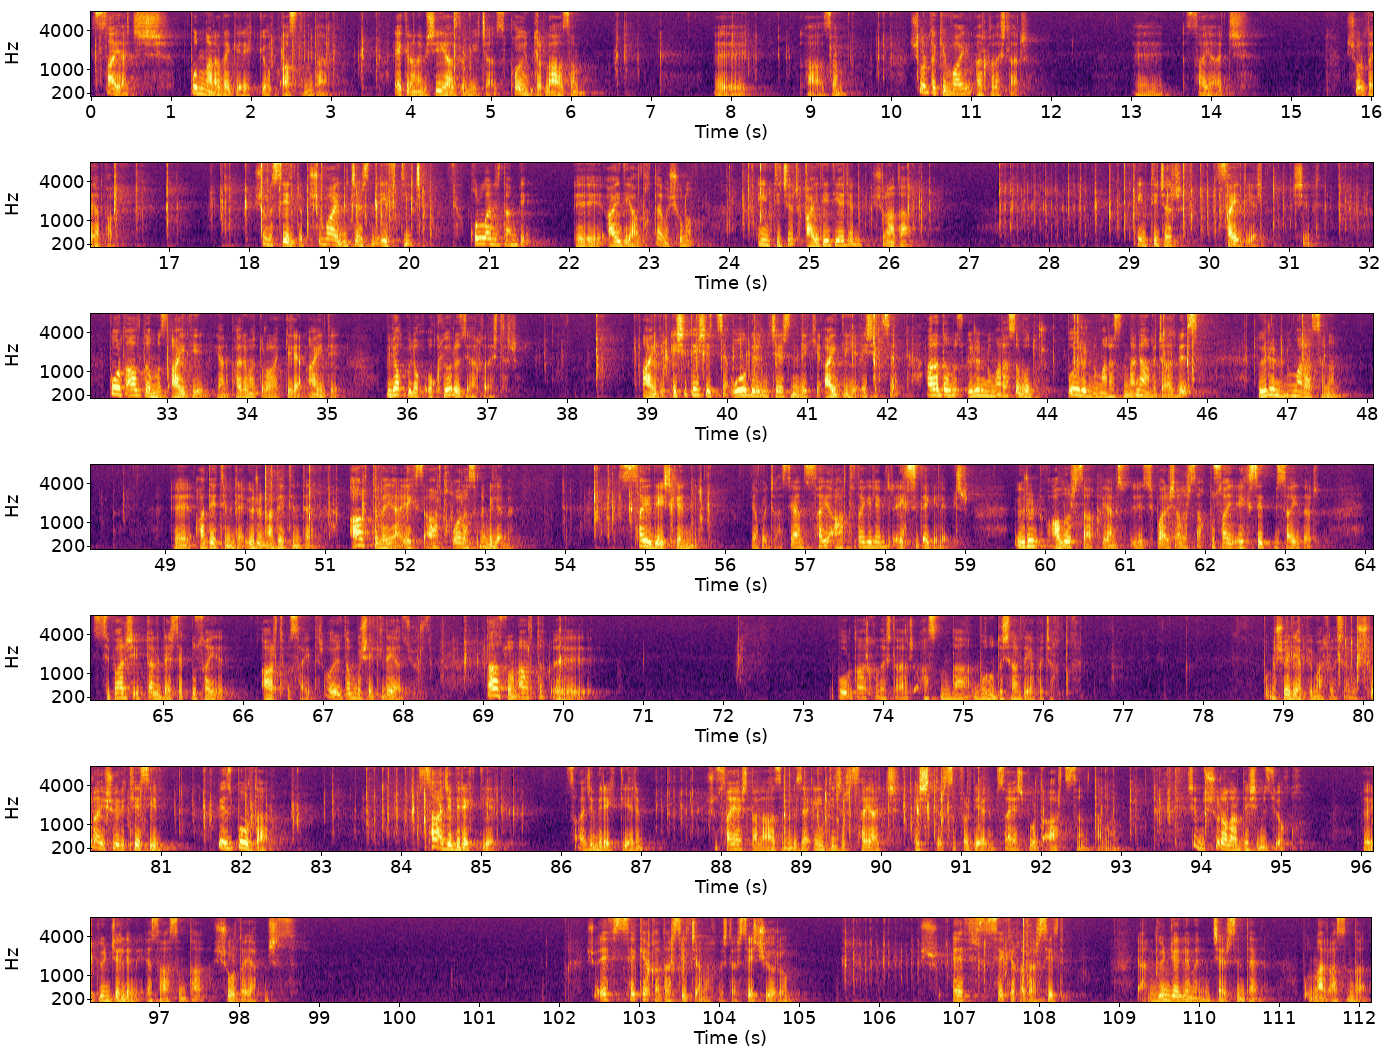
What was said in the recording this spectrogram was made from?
Sayaç. Bunlara da gerek yok aslında. Ekrana bir şey yazdırmayacağız. Pointer lazım. Ee, lazım. Şuradaki while arkadaşlar e, sayaç şurada yapalım. Şunu sildim. Şu while'in içerisinde if diyeceğim. Kullanıcıdan bir e, ID aldık değil mi? Şunu integer ID diyelim. Şuna da integer sayı diyelim. Şimdi burada aldığımız ID yani parametre olarak gelen ID blok blok okuyoruz ya arkadaşlar. ID eşit eşitse U1'in içerisindeki ID'ye eşitse aradığımız ürün numarası budur. Bu ürün numarasında ne yapacağız biz? Ürün numarasının e, adetinde, ürün adetinde artı veya eksi artık orasını bilemem. Sayı değişkenini yapacağız. Yani sayı artı da gelebilir, eksi de gelebilir. Ürün alırsak, yani e, sipariş alırsak bu sayı eksi bir sayıdır. Sipariş iptal edersek bu sayı artı bir sayıdır. O yüzden bu şekilde yazıyoruz. Daha sonra artık e, burada arkadaşlar aslında bunu dışarıda yapacaktık. Bunu şöyle yapayım arkadaşlar. Şurayı şöyle keseyim. Biz burada sadece bir ek diyelim. Sadece bir ek diyelim. Şu sayaç da lazım bize. Integer sayaç eşittir sıfır diyelim. Sayaç burada artsın. Tamam. Şimdi şuralarda işimiz yok. E, güncelleme esasında şurada yapmışız. Şu F8'e kadar sileceğim arkadaşlar. Seçiyorum. Şu F8'e kadar sildim. Yani güncellemenin içerisinde bunlar aslında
